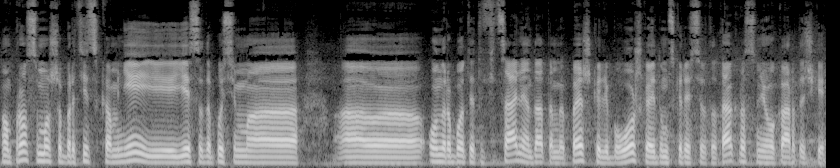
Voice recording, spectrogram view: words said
Он просто может обратиться ко мне, и если, допустим, а, а, он работает официально, да, там ИПшка, либо ОшКа, я думаю, скорее всего, это так, раз у него карточки.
